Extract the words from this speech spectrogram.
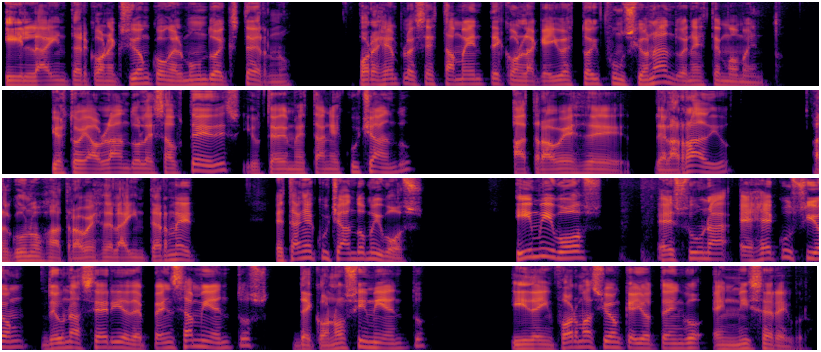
y la interconexión con el mundo externo, por ejemplo, es esta mente con la que yo estoy funcionando en este momento. Yo estoy hablándoles a ustedes y ustedes me están escuchando a través de, la radio, algunos a través de la internet, están escuchando mi voz. Y mi voz es una ejecución de una serie de pensamientos, de conocimiento y de información que yo tengo en mi cerebro.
